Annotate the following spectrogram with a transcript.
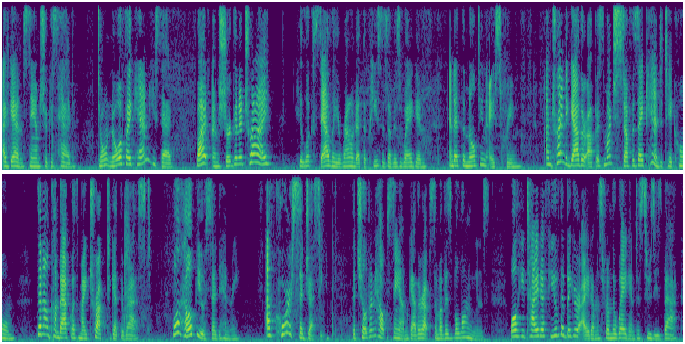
Again, Sam shook his head. Don't know if I can, he said, but I'm sure going to try. He looked sadly around at the pieces of his wagon and at the melting ice cream. I'm trying to gather up as much stuff as I can to take home. Then I'll come back with my truck to get the rest. We'll help you, said Henry. Of course, said Jessie. The children helped Sam gather up some of his belongings while he tied a few of the bigger items from the wagon to Susie's back.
